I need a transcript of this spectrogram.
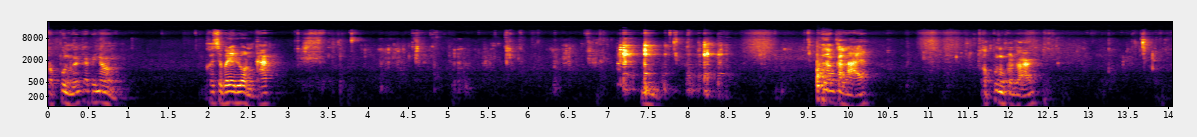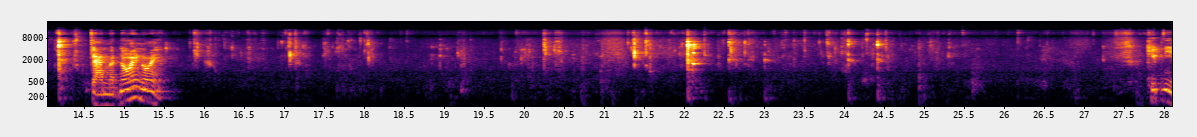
ขอบคุณกันครับพี่น้อง เขาจะไม่ได้หล่นคักเครื่องกันหลายขอบคุณกันหลายจานแบัดน้อยหน่อยคลิปนี้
